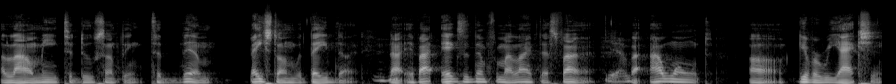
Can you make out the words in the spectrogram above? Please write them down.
allow me to do something to them based on what they've done. Mm-hmm. Now, if I exit them from my life, that's fine. Yeah. But I won't uh, give a reaction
